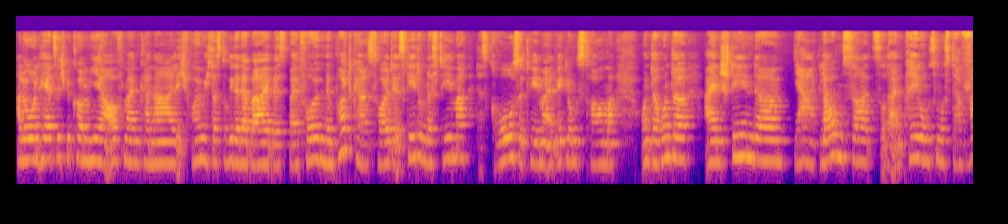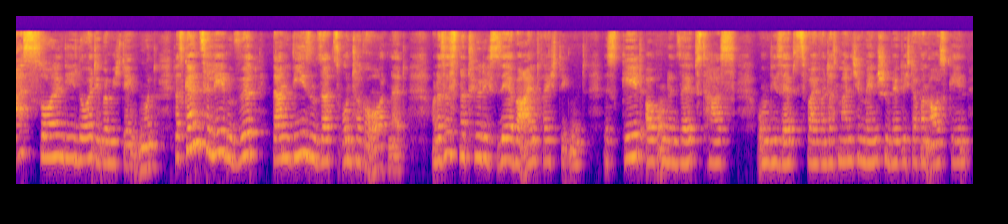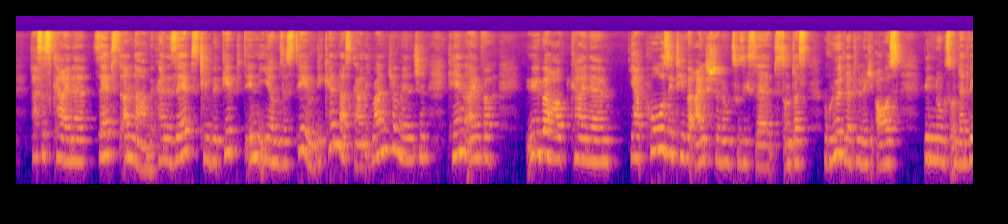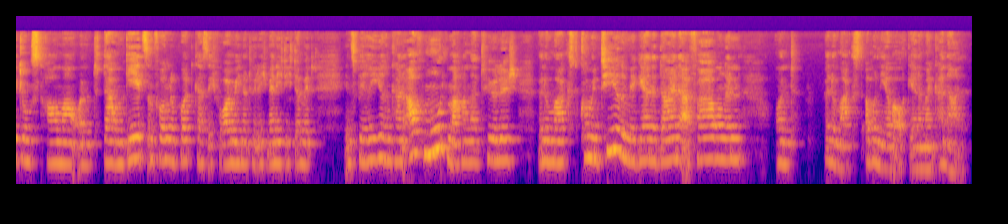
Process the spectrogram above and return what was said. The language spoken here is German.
Hallo und herzlich willkommen hier auf meinem Kanal. Ich freue mich, dass du wieder dabei bist bei folgendem Podcast heute. Es geht um das Thema, das große Thema Entwicklungstrauma und darunter ein stehender ja, Glaubenssatz oder ein Prägungsmuster. Was sollen die Leute über mich denken? Und das ganze Leben wird dann diesen Satz untergeordnet. Und das ist natürlich sehr beeinträchtigend. Es geht auch um den Selbsthass, um die Selbstzweifel und dass manche Menschen wirklich davon ausgehen, dass es keine Selbstannahme, keine Selbstliebe gibt in ihrem System. Die kennen das gar nicht. Manche Menschen kennen einfach überhaupt keine ja, positive Einstellung zu sich selbst. Und das rührt natürlich aus Bindungs- und Entwicklungstrauma. Und darum geht es im folgenden Podcast. Ich freue mich natürlich, wenn ich dich damit inspirieren kann. Auch Mut machen natürlich. Wenn du magst, kommentiere mir gerne deine Erfahrungen. Und wenn du magst, abonniere auch gerne meinen Kanal.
